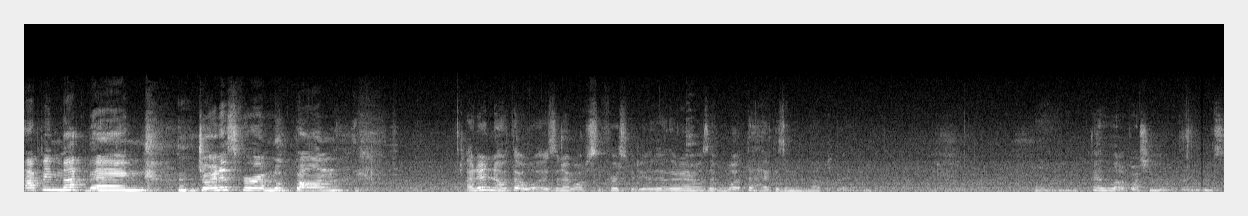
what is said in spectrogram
Happy mukbang! Join us for a mukbang. I didn't know what that was, and I watched the first video the other day. and I was like, "What the heck is a mukbang?" I love watching mukbangs.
